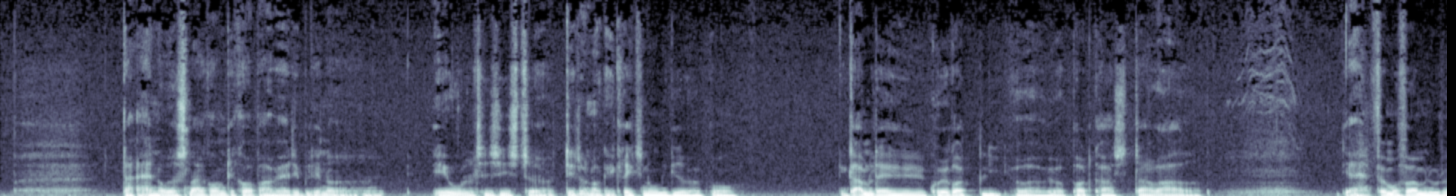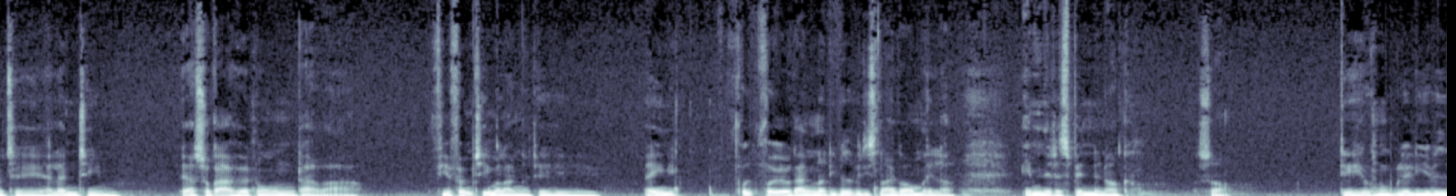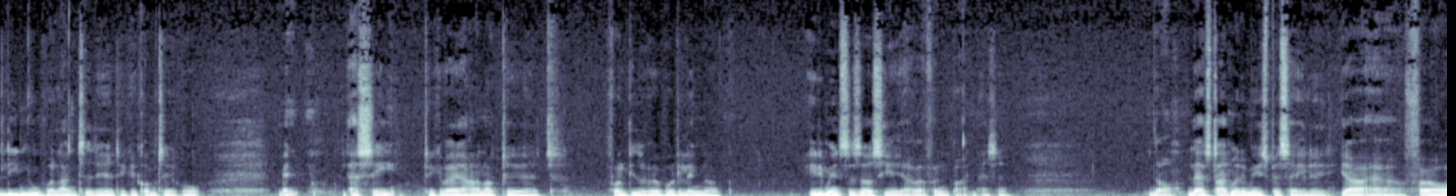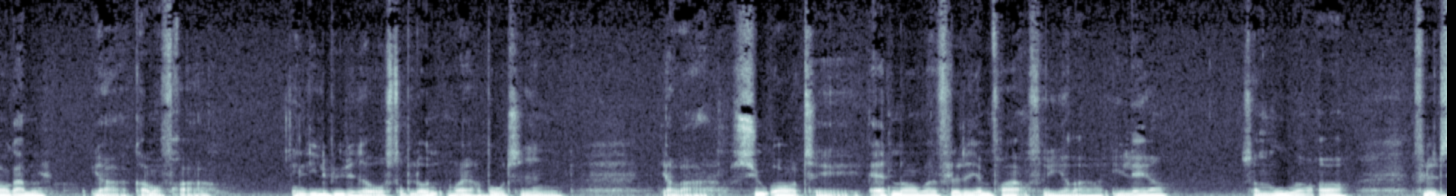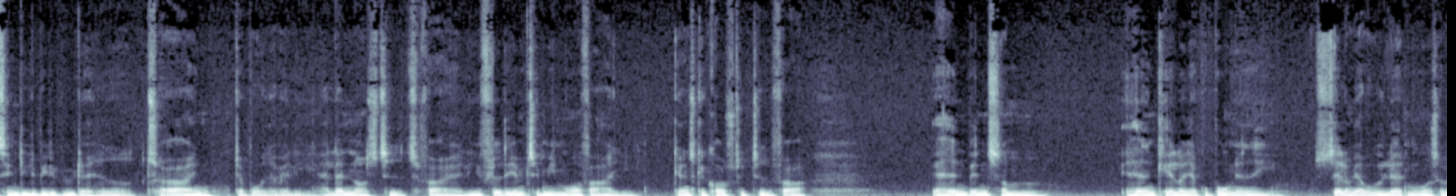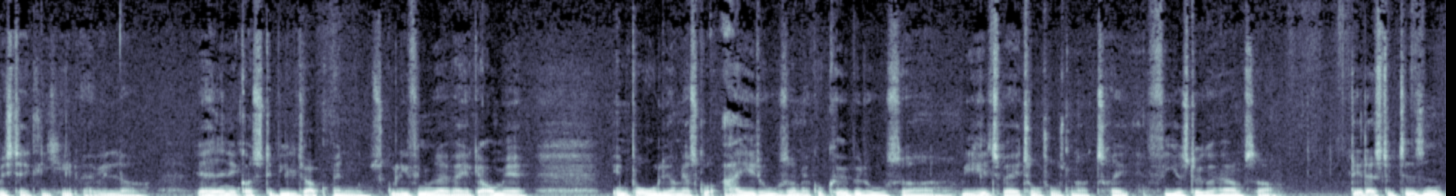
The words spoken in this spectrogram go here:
Der er noget at snakke om. Det kan bare være, at det bliver noget ævl til sidst. Så det er der nok ikke rigtig nogen, der gider at høre på. I gamle dage kunne jeg godt lide at høre podcast, der var ja, 45 minutter til halvanden time. Jeg har sågar hørt nogen, der var 4-5 timer lange. Det er egentlig fryd for øregangen, når de ved, hvad de snakker om, eller emnet er spændende nok. Så det er jo umuligt lige at vide lige nu, hvor lang tid det her det kan komme til at gå. Men lad os se. Det kan være, jeg har nok til, at folk gider høre på det længe nok. I det mindste så siger jeg i hvert fald bare en masse. Nå, lad os starte med det mest basale. Jeg er 40 år gammel. Jeg kommer fra en lille by, der hedder Åstrup Lund, hvor jeg har boet siden jeg var 7 år til 18 år, hvor jeg flyttede hjemmefra, fordi jeg var i lære som murer, og flyttede til en lille bitte by, der hedder Tøring. Der boede jeg vel i halvanden års tid, før jeg lige flyttede hjem til min mor og far i ganske kort stykke tid, før jeg havde en ven, som jeg havde en kælder, jeg kunne bo nede i. Selvom jeg var udlært murer, så vidste jeg ikke lige helt, hvad jeg ville. Og jeg havde en godt stabil job, men skulle lige finde ud af, hvad jeg gjorde med en bolig, om jeg skulle eje et hus, om jeg kunne købe et hus, og vi er helt tilbage i 2003, fire stykker her, så det er da et stykke tid siden.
